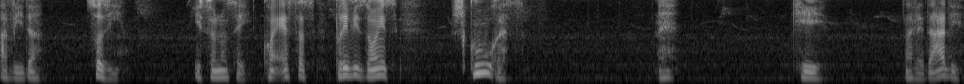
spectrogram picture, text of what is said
a vida sozinho. Isso eu não sei. Com essas previsões escuras, né? Que, na verdade,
